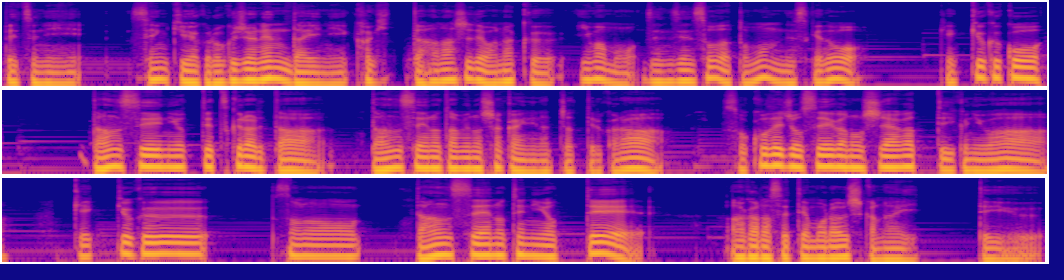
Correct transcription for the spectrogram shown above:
別に1960年代に限った話ではなく、今も全然そうだと思うんですけど、結局こう、男性によって作られた男性のための社会になっちゃってるから、そこで女性がのし上がっていくには、結局、その、男性の手によって上がらせてもらうしかないっていう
